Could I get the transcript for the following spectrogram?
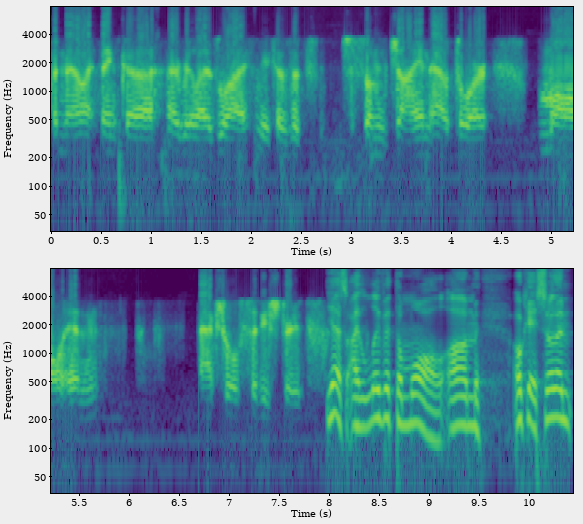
But now I think uh, I realize why because it's just some giant outdoor mall in actual city streets. Yes, I live at the mall. Um, okay, so then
